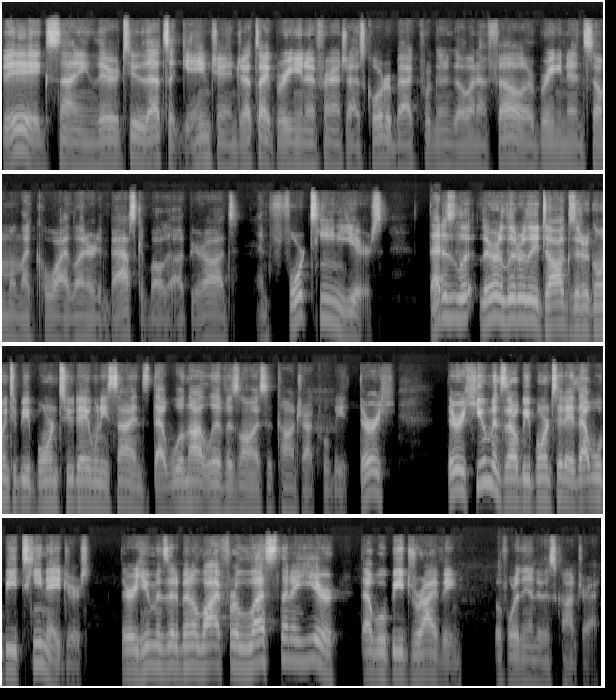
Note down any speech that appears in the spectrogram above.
big signing there too. That's a game changer. That's like bringing in a franchise quarterback if we're going to go NFL, or bringing in someone like Kawhi Leonard in basketball to up your odds. And 14 years. That is, li- there are literally dogs that are going to be born today when he signs that will not live as long as the contract will be. There are, there are humans that will be born today that will be teenagers. There are humans that have been alive for less than a year that will be driving before the end of his contract.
